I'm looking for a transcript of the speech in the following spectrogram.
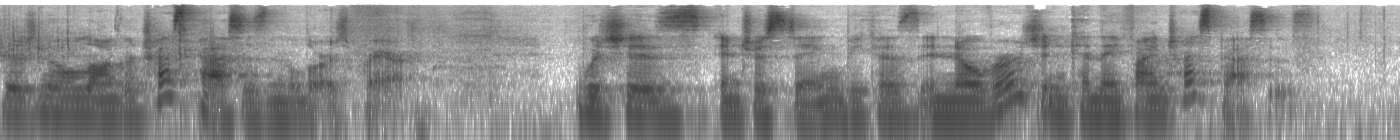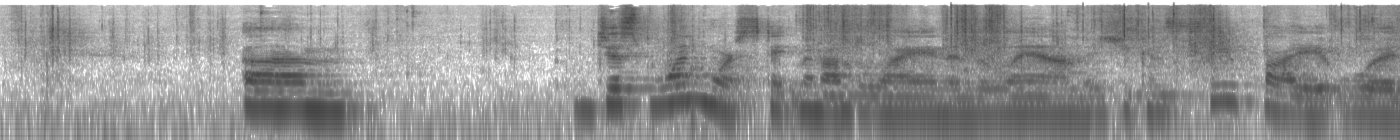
There's no longer trespasses in the Lord's Prayer, which is interesting because in no version can they find trespasses. Um, just one more statement on the lion and the lamb is you can see why it would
